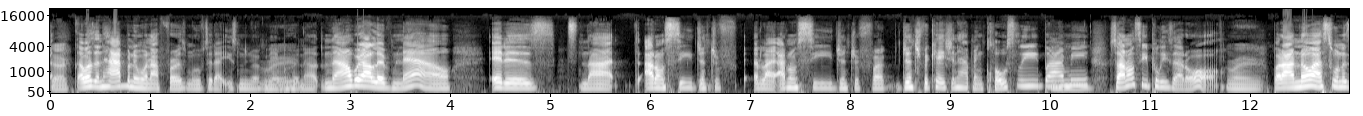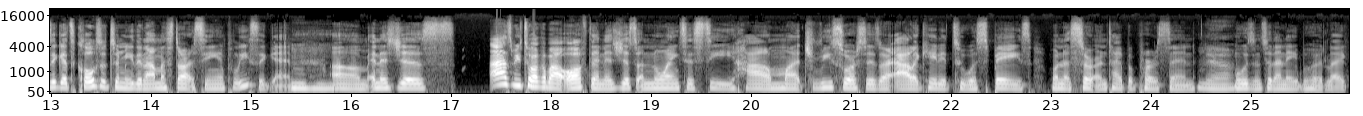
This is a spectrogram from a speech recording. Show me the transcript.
check. That wasn't happening when I first moved to that East New York Right. neighborhood. Now, now where I live now, it is. It's not. I don't see gentrif like I don't see gentrif- gentrification happen closely by me, Mm-hmm. so I don't see police at all. Right. But I know as soon as it gets closer to me, then I'm gonna start seeing police again. Mm-hmm. Um, and it's just as we talk about often, it's just annoying to see how much resources are allocated to a space when a certain type of person Yeah. moves into the neighborhood. Like,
